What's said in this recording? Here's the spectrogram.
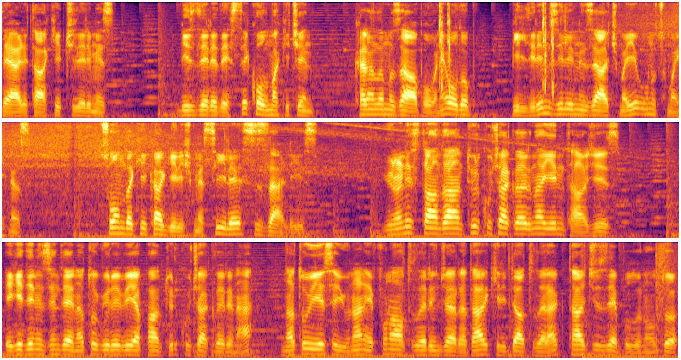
değerli takipçilerimiz. Bizlere destek olmak için kanalımıza abone olup bildirim zilinizi açmayı unutmayınız. Son dakika gelişmesiyle sizlerleyiz. Yunanistan'dan Türk uçaklarına yeni taciz. Ege Denizi'nde NATO görevi yapan Türk uçaklarına NATO üyesi Yunan F-16'larınca radar kilidi atılarak tacizde bulunuldu.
